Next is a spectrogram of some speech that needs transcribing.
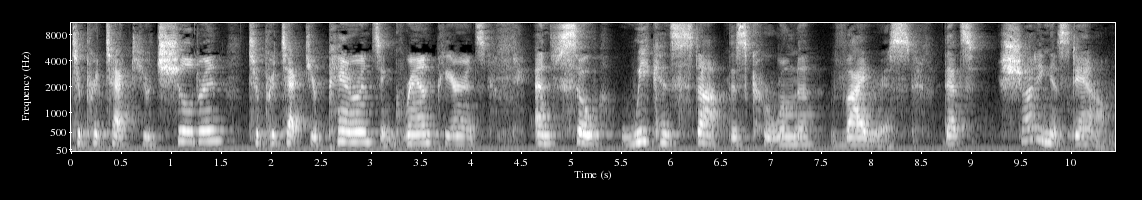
to protect your children, to protect your parents and grandparents. And so we can stop this coronavirus that's shutting us down.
